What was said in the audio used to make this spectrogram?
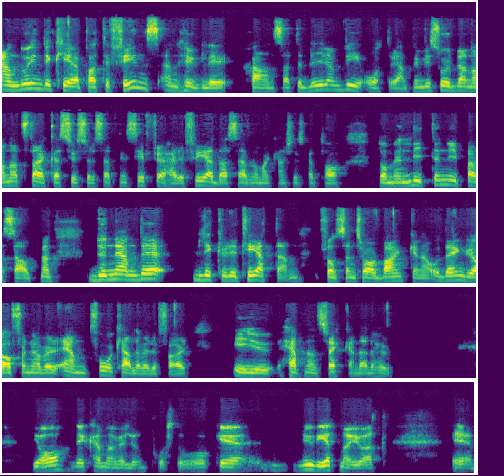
ändå indikerar på att det finns en hygglig chans att det blir en V-återhämtning. Vi såg ju bland annat starka sysselsättningssiffror här i fredags, även om man kanske ska ta dem med en liten nypa salt. Men du nämnde likviditeten från centralbankerna och den grafen över M2 kallar vi det för, är ju häpnadsväckande, eller hur? Ja, det kan man väl lugnt påstå. Och eh, nu vet man ju att eh,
